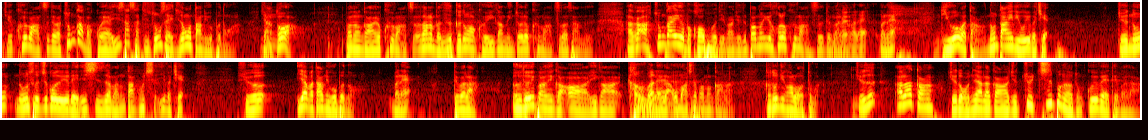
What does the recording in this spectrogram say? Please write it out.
就看房子对伐？中介勿管啊，伊啥十点钟、十一点钟我打电话拨侬个，夜到啊，帮侬讲要看房子，当然勿是搿辰光看，伊讲明朝来看房子了啥物事。啊个啊，中介一个勿靠谱个地方就是帮侬约好了看房子对伐啦？勿来，勿来，电话勿打，侬打伊电话伊勿接，就是侬侬手机高头有来电显示个嘛，侬打过去伊勿接，随后伊也勿打电话拨侬，勿来，对勿啦？后头伊帮人讲哦，伊讲客户勿来了，我忘记脱帮侬讲了，搿种情况老多个，就是阿拉讲就老年阿拉讲就最基本个搿种规范对勿啦，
